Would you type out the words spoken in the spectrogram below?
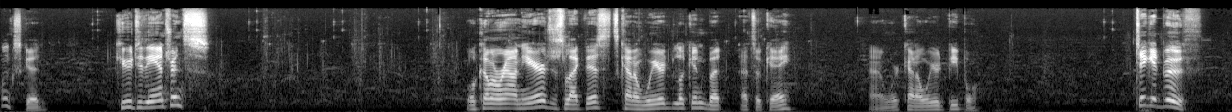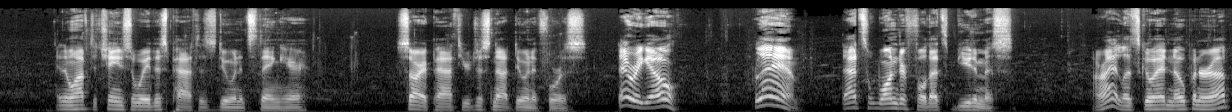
Looks good. Cue to the entrance. We'll come around here just like this. It's kind of weird looking, but that's okay. Uh, we're kind of weird people. Ticket booth! And then we'll have to change the way this path is doing its thing here. Sorry, path, you're just not doing it for us. There we go! Blam! That's wonderful. That's beautimous. All right, let's go ahead and open her up.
